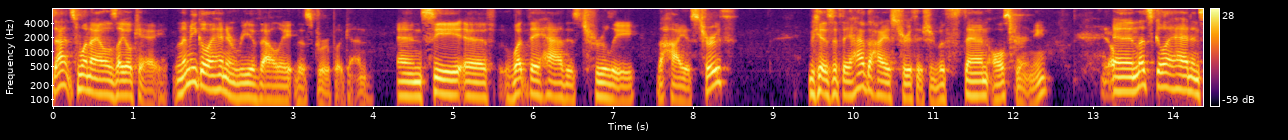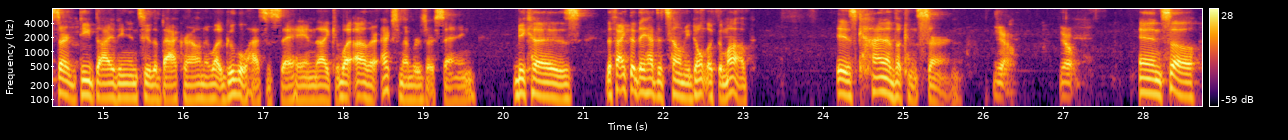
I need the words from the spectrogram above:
that's when I was like, okay, let me go ahead and reevaluate this group again and see if what they have is truly the highest truth because if they have the highest truth, it should withstand all scrutiny. Yep. And let's go ahead and start deep diving into the background and what Google has to say and like what other ex members are saying, because the fact that they had to tell me don't look them up is kind of a concern. Yeah. Yep. And so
